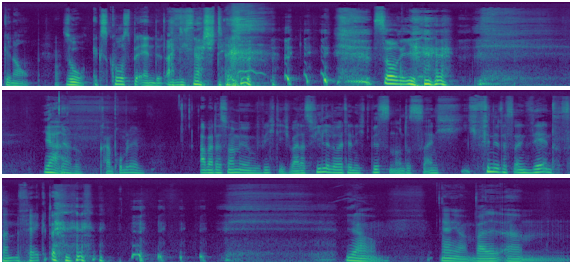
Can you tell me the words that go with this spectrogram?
Genau. So, Exkurs beendet an dieser Stelle. Sorry. ja, Ja, kein Problem. aber das war mir irgendwie wichtig, weil das viele Leute nicht wissen und das ist eigentlich, ich finde das einen sehr interessanten Fakt. ja. Ja, ja, weil, ähm,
